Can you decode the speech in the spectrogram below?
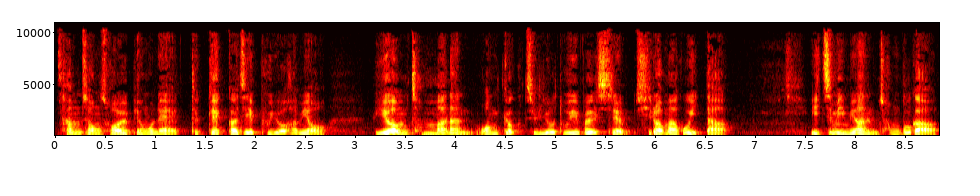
삼성 서울병원에 특혜까지 부여하며 위험천만한 원격 진료 도입을 실험하고 있다. 이쯤이면 정부가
